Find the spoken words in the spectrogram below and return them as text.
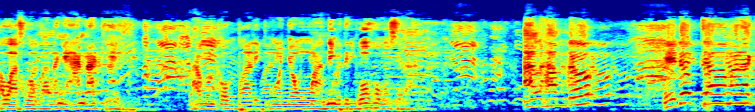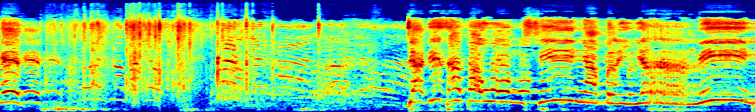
Awas wong lanangnya anak ya. Lamun kau balik ngonyong maning berarti bohong sirah. Alhamdulillah. Hidup jama manakib jadi siapa uang si ngabeli yerning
